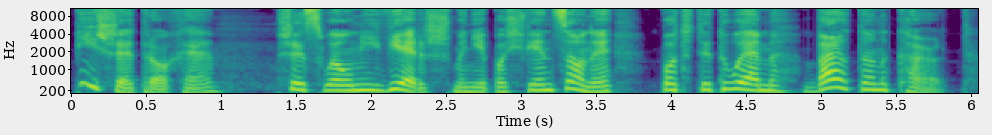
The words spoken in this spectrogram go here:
Pisze trochę. Przysłał mi wiersz mnie poświęcony pod tytułem Barton Kurt.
